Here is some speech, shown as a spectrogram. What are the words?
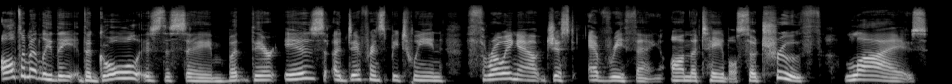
Ultimately, the the goal is the same, but there is a difference between throwing out just everything on the table. So, truth, lies,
